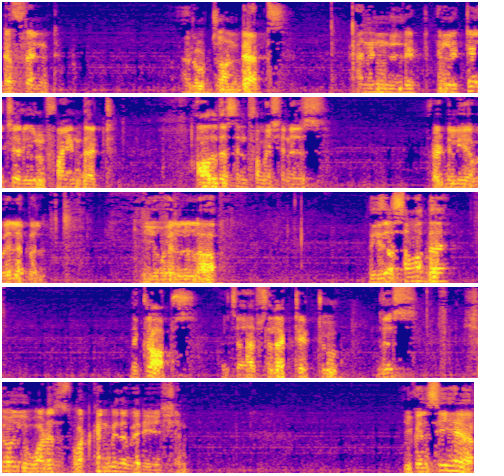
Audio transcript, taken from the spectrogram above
different root zone depths and in, lit in literature you will find that all this information is readily available. You will, uh, these are some of the, the crops which I have selected to just show you what is, what can be the variation. You can see here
